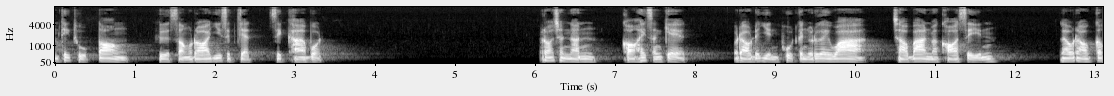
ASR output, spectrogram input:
ำที่ถูกต้องคือ 227 สิกขาบท เพราะฉะนั้นขอให้สังเกต เราได้ยินพูดกันเรื่อยว่า ชาวบ้านมาขอศีล แล้วเราก็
